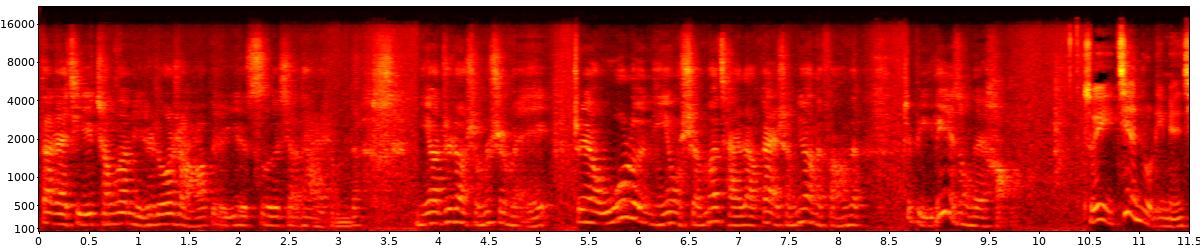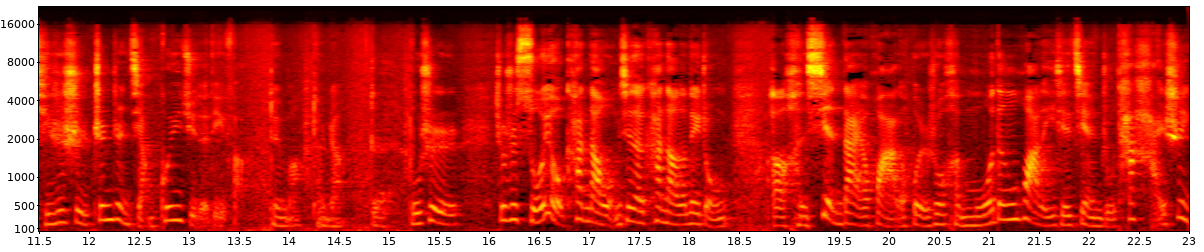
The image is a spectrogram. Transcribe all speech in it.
大概其长宽比是多少，比如一四个小塔什么的，你要知道什么是美，这样无论你用什么材料盖什么样的房子，这比例总得好。所以建筑里面其实是真正讲规矩的地方，对吗，团长？对，不是，就是所有看到我们现在看到的那种，呃，很现代化的或者说很摩登化的一些建筑，它还是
